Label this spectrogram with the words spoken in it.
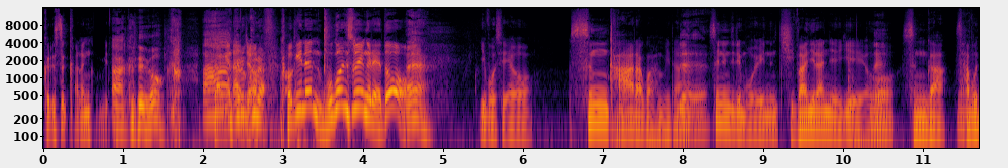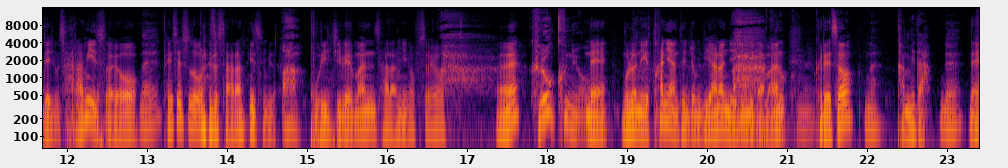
그래서 가는 겁니다. 아, 그래요? 아, 당연하죠. 그렇구나. 거기는 무건 수행을 해도 네. 이 보세요. 승가라고 합니다. 네. 스님들이 모여 있는 집안이란 얘기예요. 네. 승가, 네. 사부대주 사람이 있어요. 네. 폐쇄수도원에도 사람이 있습니다. 아. 우리 집에만 사람이 없어요. 아. 네? 그렇군요. 네. 물론 이게 타니한테는 좀 미안한 아, 얘기입니다만 아, 그래서 네. 갑니다. 네. 네.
